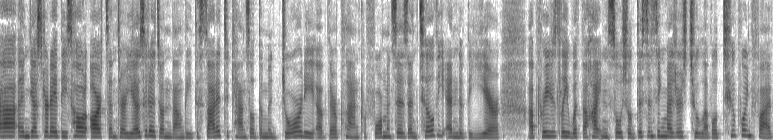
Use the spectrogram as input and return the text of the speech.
Uh, and yesterday, the Seoul Art Center Yesurui Jeondang, they decided to cancel the majority of their planned performances until the end of the year. Uh, previously, with the heightened social distancing measures to level 2.5,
